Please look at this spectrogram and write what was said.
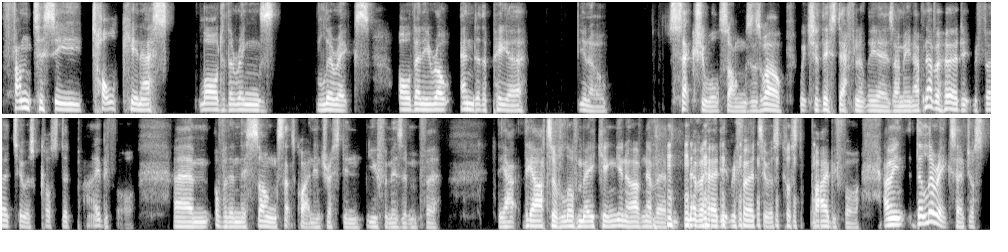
fantasy Tolkien esque Lord of the Rings lyrics, or then he wrote End of the Pier, you know, sexual songs as well, which this definitely is. I mean, I've never heard it referred to as custard pie before, um, other than this song. So that's quite an interesting euphemism for the the art of lovemaking. You know, I've never never heard it referred to as custard pie before. I mean, the lyrics are just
